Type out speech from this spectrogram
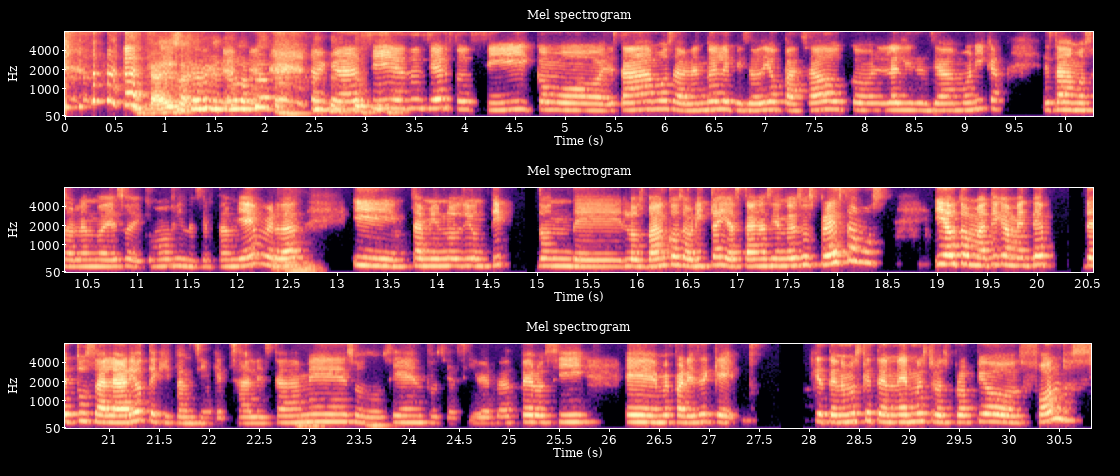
y cae esa jefe que tiene la plata. sí, eso es cierto. Sí, como estábamos hablando el episodio pasado con la licenciada Mónica, estábamos hablando de eso, de cómo financiar también, ¿verdad? Y también nos dio un tip donde los bancos ahorita ya están haciendo esos préstamos y automáticamente de tu salario te quitan 100 quetzales cada mes o 200 y así, ¿verdad? Pero sí, eh, me parece que, que, tenemos que tener nuestros propios fondos,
